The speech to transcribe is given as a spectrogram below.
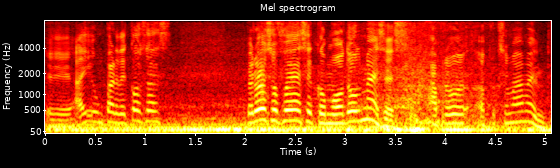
eh, hay un par de cosas pero eso fue hace como dos meses aproximadamente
